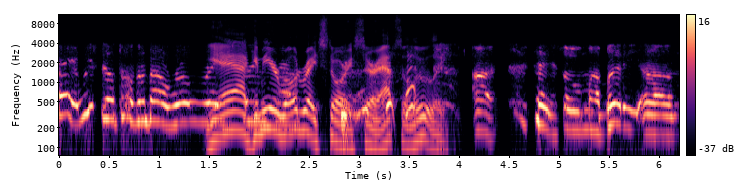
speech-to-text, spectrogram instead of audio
Hey, we still talking about road rage? Yeah, give me your road rage story, sir. Absolutely. uh, hey, so my buddy, um,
